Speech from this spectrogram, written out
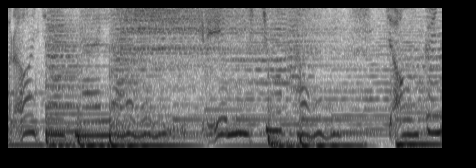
ប្រចង់ស្នេហ៍ឡើយគ្រានេះជួបហើយចង់កេញ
